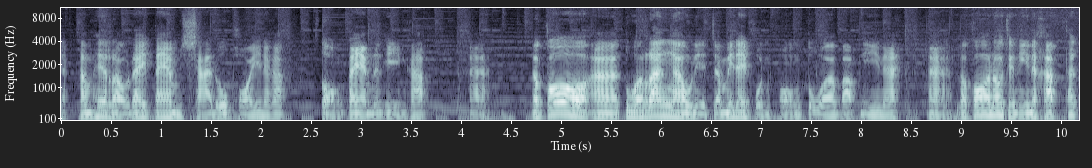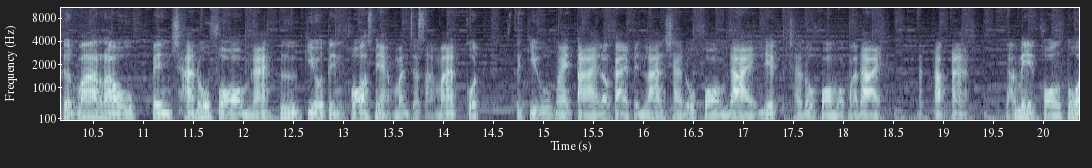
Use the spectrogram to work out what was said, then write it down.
จะทำให้เราได้แต้ม shadow point นะครับ 2 แต้มนั่นเองครับ อ่าแล้วก็ตัวร่างเงาเนี่ยจะไม่ได้ผลของตัวบัฟนี้นะอ่าแล้วก็นอกจากนี้นะครับ ถ้าเกิดว่าเราเป็น Shadow Form นะ คือ Guillotine Cross เนี่ย มันจะสามารถกด สกิลไม้ตายแล้วกลายเป็นร่าง Shadow Form ได้เรียก Shadow Form ออกมาได้นะครับอ่าดาเมจของตัว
